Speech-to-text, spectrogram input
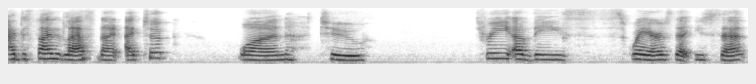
I decided last night, I took one, two, three of these squares that you sent,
